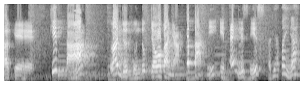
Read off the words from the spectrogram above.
Oke. Kita lanjut untuk jawabannya. Petani in English is tadi apa ya?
